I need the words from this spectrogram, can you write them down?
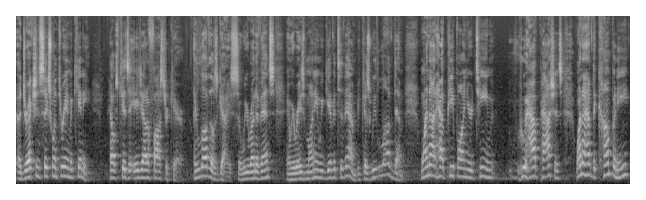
Uh, Direction 613 in McKinney helps kids that age out of foster care. I love those guys. So we run events and we raise money and we give it to them because we love them. Why not have people on your team who have passions? Why not have the company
